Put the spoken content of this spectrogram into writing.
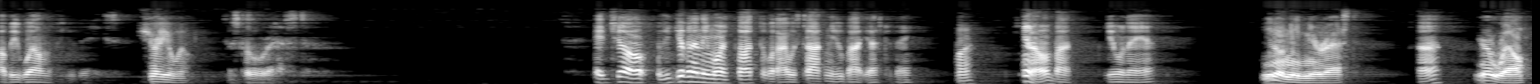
I'll be well in a few days. Sure you will. Just a little rest. Hey, Joe, have you given any more thought to what I was talking to you about yesterday? What? You know, about you and Ann. You don't need any rest. Huh? You're well.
